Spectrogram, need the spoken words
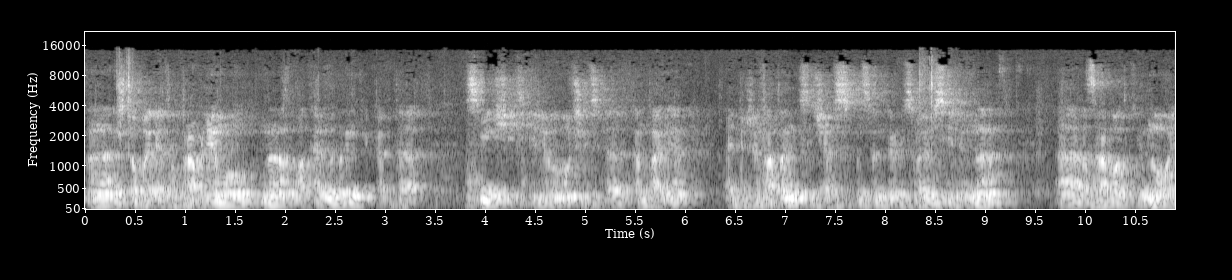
а, чтобы эту проблему на локальном рынке как-то смягчить или улучшить, компания IPG Photonics сейчас концентрирует свои усилия на разработке новой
